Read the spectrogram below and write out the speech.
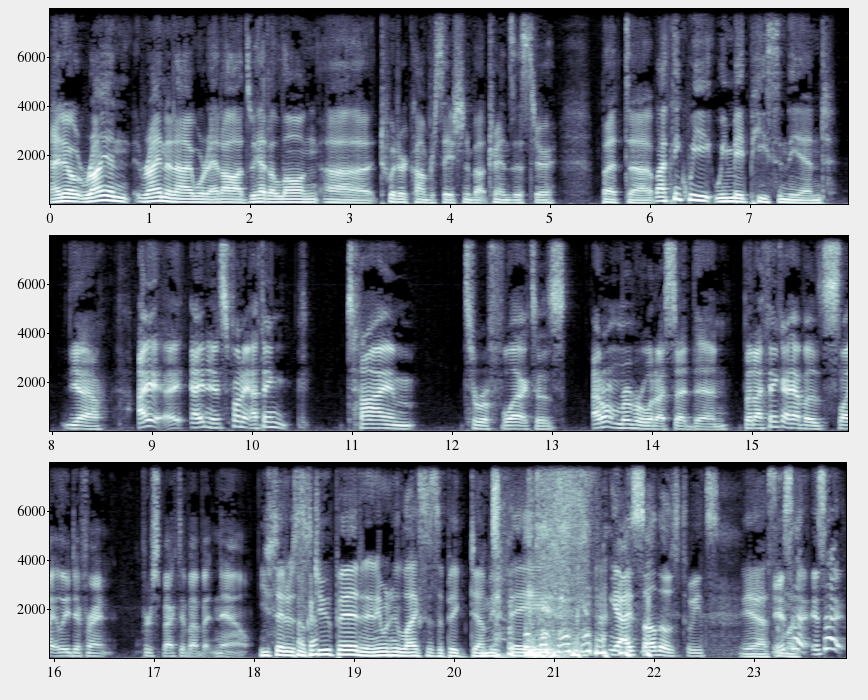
I know Ryan. Ryan and I were at odds. We had a long uh, Twitter conversation about Transistor, but uh, I think we we made peace in the end. Yeah, I, I and it's funny. I think time to reflect is. I don't remember what I said then, but I think I have a slightly different perspective of it now. You said it was Okay. stupid, and anyone who likes is a big dummy face. yeah, I saw those tweets. yeah, Is something like- that is that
